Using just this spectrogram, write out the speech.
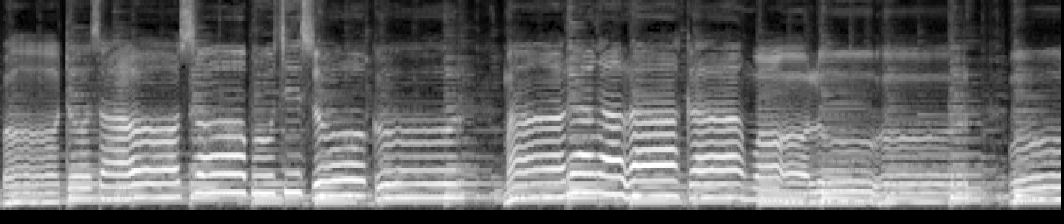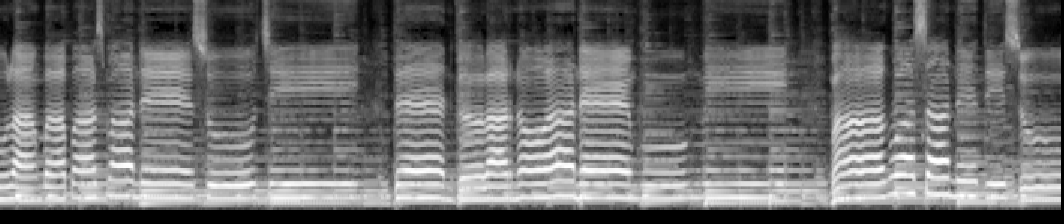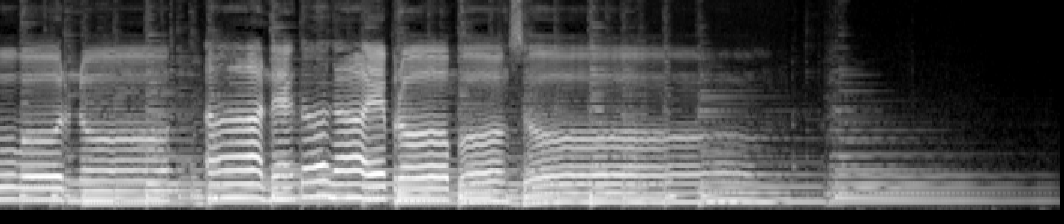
Padha saoso puji syukur. Marang Allah kang luhur ulang bapas mane suci den gelarno aneng bumi pangwasane disuwurno aneh tengahe probongso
